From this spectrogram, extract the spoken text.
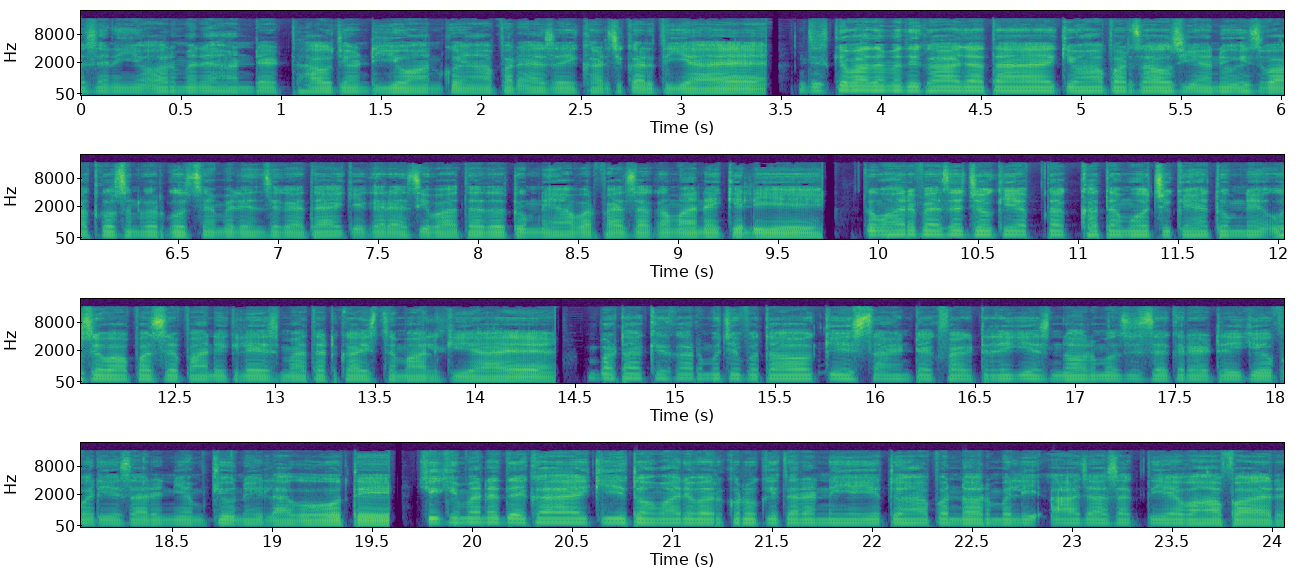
पैसे नहीं है और मैंने हंड्रेड थाउज़ेंड युवान को यहाँ पर ऐसे ही खर्च कर दिया है। जिसके बाद हमें दिखाया जाता है कि वहाँ पर साउस यानू इस बात को सुनकर गुस्से में लिन से कहता है कि अगर ऐसी बात है तो तुमने यहाँ पर पैसा कमाने के लिए। तुम्हारे पैसे जो कि अब तक खत्म हो चुके हैं, तुमने उसे वापस से पाने के लिए इस मेथड का इस्तेमाल किया है। बट आखिरकार मुझे बताओ कि इस साइंटेक फैक्ट्री की, इस नॉर्मल सी सेक्रेटरी के ऊपर ये सारे नियम क्यों नहीं लागू होते? क्योंकि मैंने देखा है कि ये तो हमारे वर्करों की तरह नहीं है, ये तो यहाँ पर नॉर्मली आ जा सकती है वहाँ पर।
